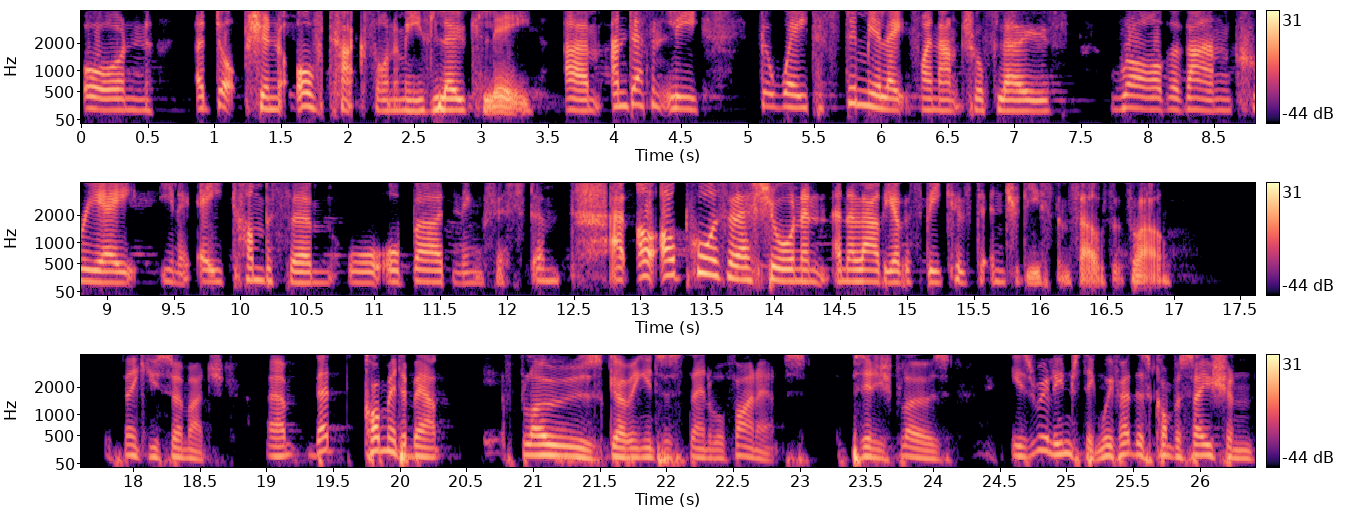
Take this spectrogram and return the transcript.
on adoption of taxonomies locally um, and definitely the way to stimulate financial flows rather than create you know a cumbersome or, or burdening system. Um, I'll, I'll, pause there, Sean, and, and, allow the other speakers to introduce themselves as well. Thank you so much. Um, that comment about flows going into sustainable finance, the percentage flows, is really interesting. We've had this conversation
